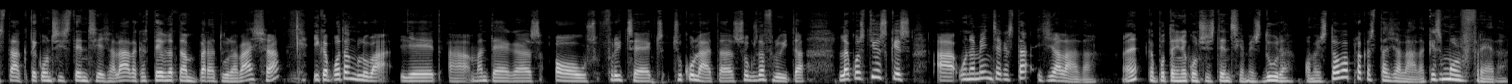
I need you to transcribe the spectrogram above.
està, té consistència gelada, que té una temperatura baixa i que pot englobar llet, eh, mantegues, ous, fruits secs, xocolates, sucs de fruita. La qüestió és que és eh, una menja que està gelada eh? que pot tenir una consistència més dura o més tova, però que està gelada, que és molt freda.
